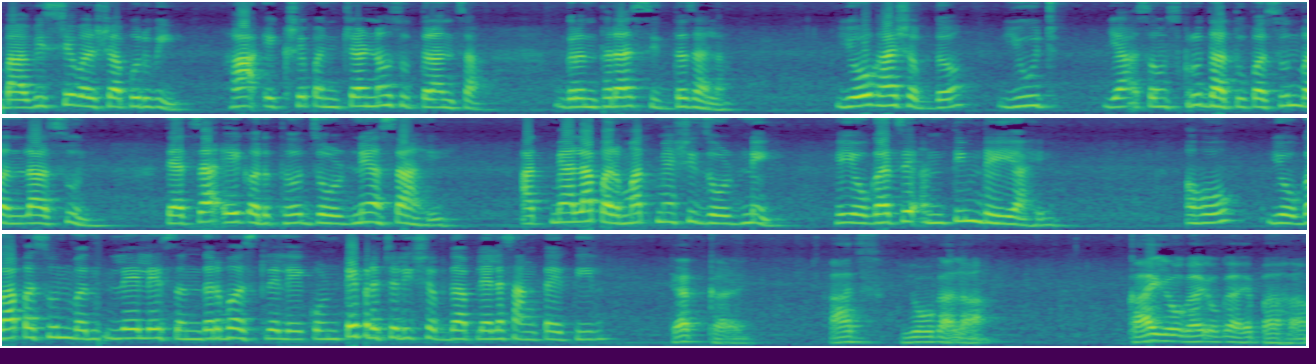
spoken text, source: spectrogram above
बावीसशे वर्षापूर्वी हा एकशे पंच्याण्णव सूत्रांचा ग्रंथराज सिद्ध झाला. योग हा शब्द यूज या संस्कृत धातूपासून बनला असून त्याचा एक अर्थ जोडणे असा आहे. आत्म्याला परमात्म्याशी जोडणे हे योगाचे अंतिम ध्येय आहे. अहो योगापासून बनलेले संदर्भ असलेले कोणते प्रचलित शब्द आपल्याला सांगता येतील? त्यात काय? आज योगाला काय योगायोग आहे पहा.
